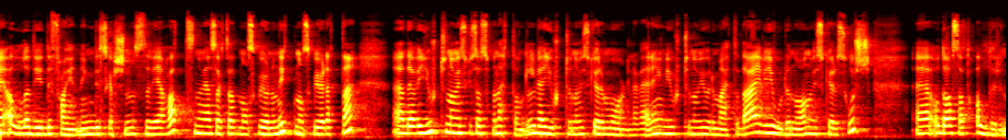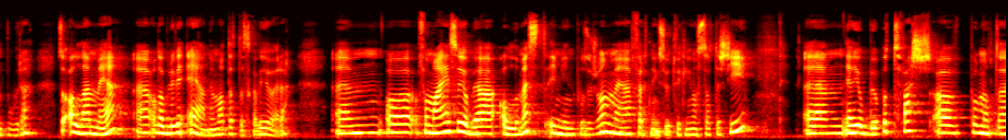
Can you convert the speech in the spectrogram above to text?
i alle de defining discussions vi har hatt. Når vi har sagt at nå skal vi gjøre noe nytt, nå skal vi gjøre dette. Eh, det har vi gjort når vi skulle satse på netthandel, vi har gjort det når vi skulle gjøre morgenlevering, vi har gjort det når vi gjorde meg til deg, vi gjorde det nå når vi skulle gjøre Swoosh. Eh, og da satt alle rundt bordet. Så alle er med, eh, og da blir vi enige om at dette skal vi gjøre. Um, og for meg så jobber jeg aller mest i min posisjon med forretningsutvikling og strategi. Um, jeg jobber jo på tvers av på en måte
